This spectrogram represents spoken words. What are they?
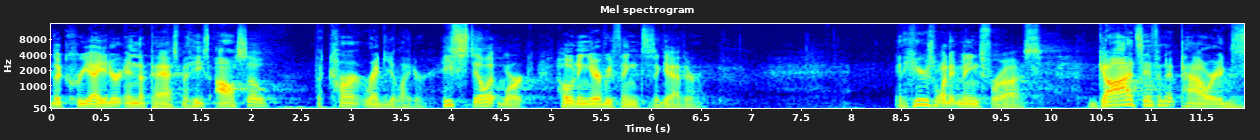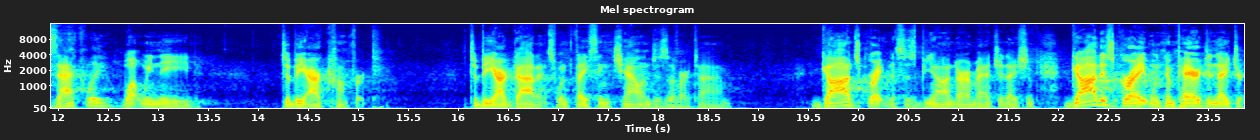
the creator in the past, but He's also the current regulator. He's still at work holding everything together. And here's what it means for us God's infinite power, exactly what we need to be our comfort, to be our guidance when facing challenges of our time. God's greatness is beyond our imagination. God is great when compared to nature.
